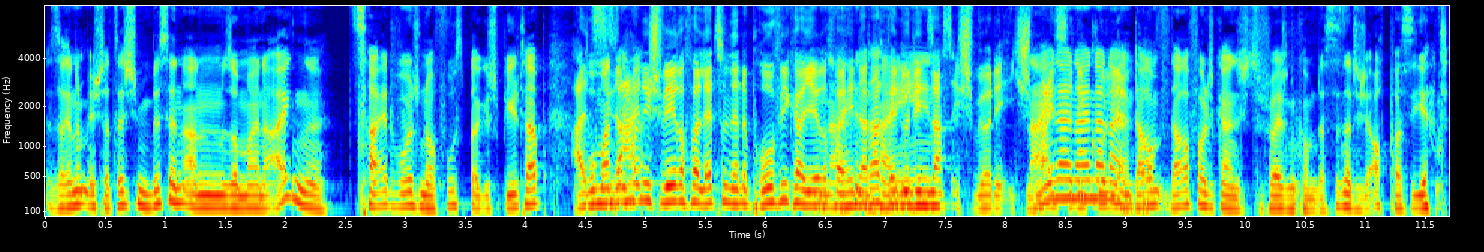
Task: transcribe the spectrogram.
Es erinnert mich tatsächlich ein bisschen an so meine eigene Zeit, wo ich noch Fußball gespielt habe. Als wo man diese eine schwere Verletzung deine Profikarriere Nein, verhindert hat, wenn du nein. denen sagst, ich schwöre dir, ich schmeiße Nein, nein, nein, nein, nein, den darum, darauf wollte ich gar nicht zu sprechen kommen. Das ist natürlich auch passiert.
